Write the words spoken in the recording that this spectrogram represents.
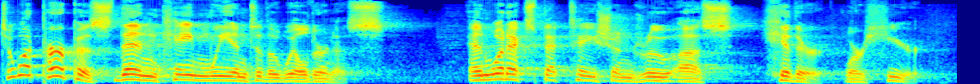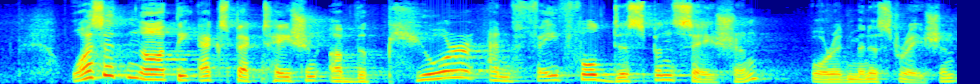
To what purpose then came we into the wilderness? And what expectation drew us hither or here? Was it not the expectation of the pure and faithful dispensation or administration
